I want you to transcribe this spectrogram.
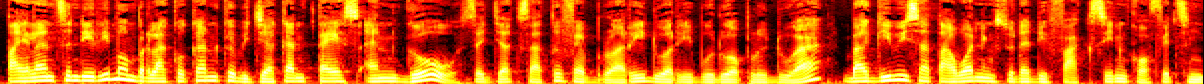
Thailand sendiri memperlakukan kebijakan test and go sejak 1 Februari 2022 bagi wisatawan yang sudah divaksin COVID-19.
